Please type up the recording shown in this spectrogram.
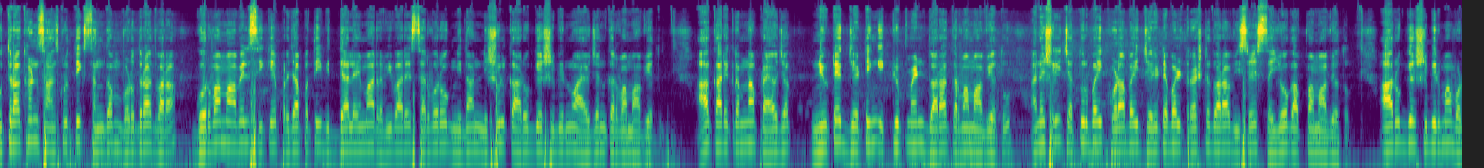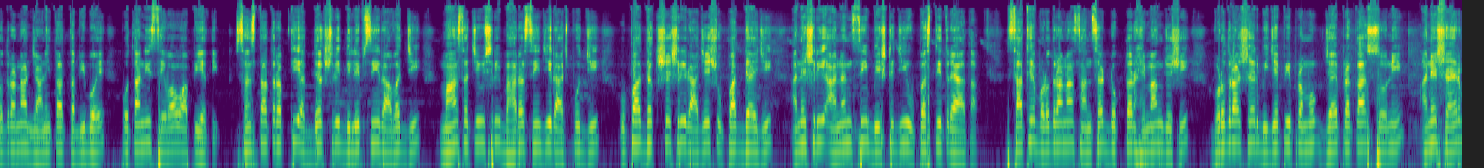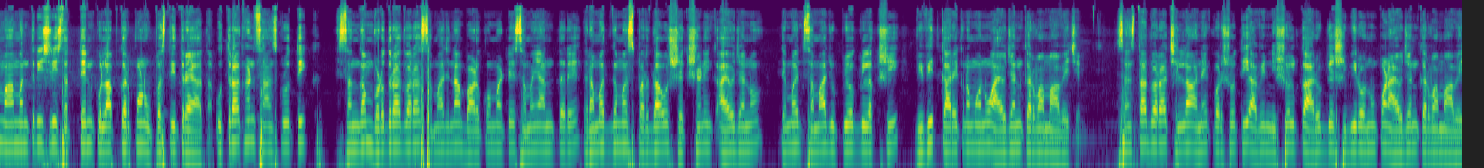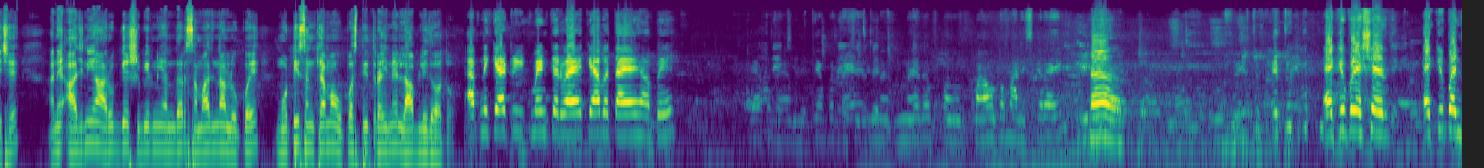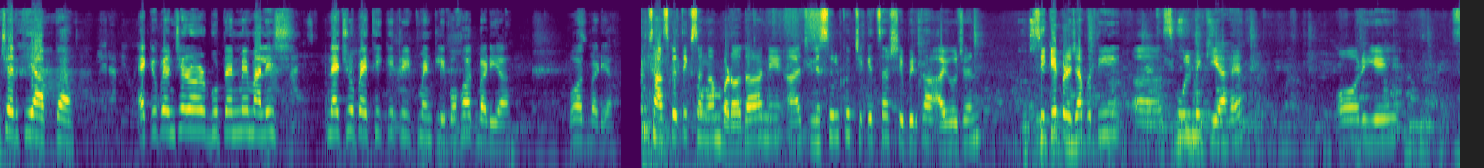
ઉત્તરાખંડ સાંસ્કૃતિક સંગમ વડોદરા દ્વારા ગોરવામાં આવેલ સીકે પ્રજાપતિ વિદ્યાલયમાં રવિવારે સર્વરોગ નિદાન નિઃશુલ્ક આરોગ્ય શિબિરનું આયોજન કરવામાં આવ્યું હતું. આ કાર્યક્રમના પ્રાયોજક ન્યુટેક જેટિંગ ઇક્વિપમેન્ટ દ્વારા કરવામાં આવ્યું હતું અને શ્રી ચતુરભાઈ ખોડાભાઈ ચેરિટેબલ ટ્રસ્ટ દ્વારા વિશેષ સહયોગ આપવામાં આવ્યો હતો. આરોગ્ય શિબિરમાં વડોદરાના જાણીતા તબીબોએ પોતાની સેવાઓ આપી હતી. સંસ્થા તરફથી અધ્યક્ષ શ્રી દિલીપસિંહ રાવતજી, મહાસચિવ શ્રી ભારતસિંહજી રાજપૂતજી, ઉપાધ્યક્ષ શ્રી રાજેશ ઉપાધ્યાયજી અને શ્રી આનંદસિંહ બિષ્ટજી ઉપસ્થિત રહ્યા હતા. સાથે વડોદરાના સાંસદ ડૉક્ટર હેમાંગ જોશી, વડોદરા શહેર બીજેપી પ્રમુખ જયપ્રકાશ સોની અને શહેર મહામંત્રી શ્રી સત્યેન કુલાપકર પણ ઉપસ્થિત રહ્યા હતા. ઉત્તરાખંડ સાંસ્કૃતિક સંગમ વડોદરા દ્વારા સમાજના બાળકો માટે સમયાંતરે રમતગમત સ્પર્ધાઓ, શૈક્ષણિક આયોજનો તેમજ સમાજ ઉપયોગલક્ષી વિવિધ કાર્યક્રમોનું આયોજન કરવામાં આવે છે સંસ્થા દ્વારા છેલ્લા અનેક વર્ષોથી આવી નિઃશુલ્ક આરોગ્ય શિબિરોનું પણ આયોજન કરવામાં આવે છે અને આજની આ આરોગ્ય શિબિરની અંદર સમાજના લોકોએ મોટી સંખ્યામાં ઉપસ્થિત રહીને લાભ લીધો હતો आपने क्या ट्रीटमेंट करवाया क्या बताया यहाँ पे क्या बताया मेरा पाँव पाँव का मालिश कराए हाँ एक्यूप्रेशर एक्यूपंचर किया आपका एक्यूपंचर और घुटन में मालिश नेचुरोपैथी की। ट्रीटमेंट ली। बहुत बढ़िया बहुत बढ़िया। सांस्कृतिक संगम बड़ौदा ने आज निशुल्क चिकित्सा शिविर का आयोजन सीके प्रजापति स्कूल में किया है। और ये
